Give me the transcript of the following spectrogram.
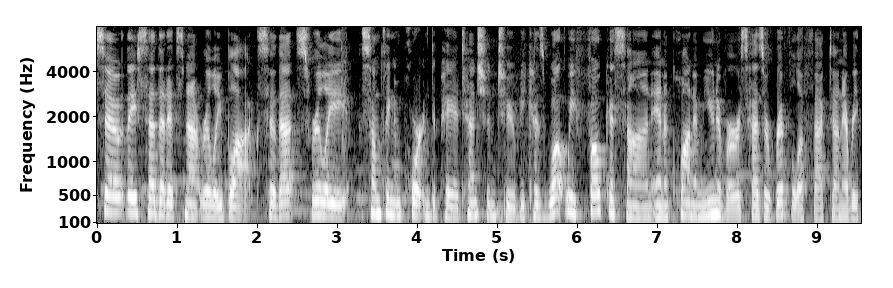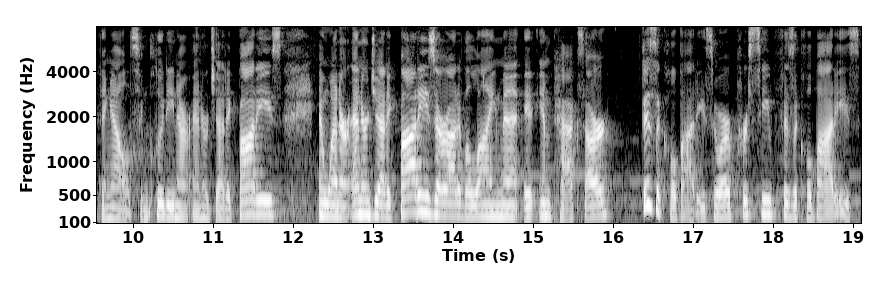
So they said that it's not really blocked. So that's really something important to pay attention to because what we focus on in a quantum universe has a ripple effect on everything else, including our energetic bodies. And when our energetic bodies are out of alignment, it impacts our physical bodies or our perceived physical bodies.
